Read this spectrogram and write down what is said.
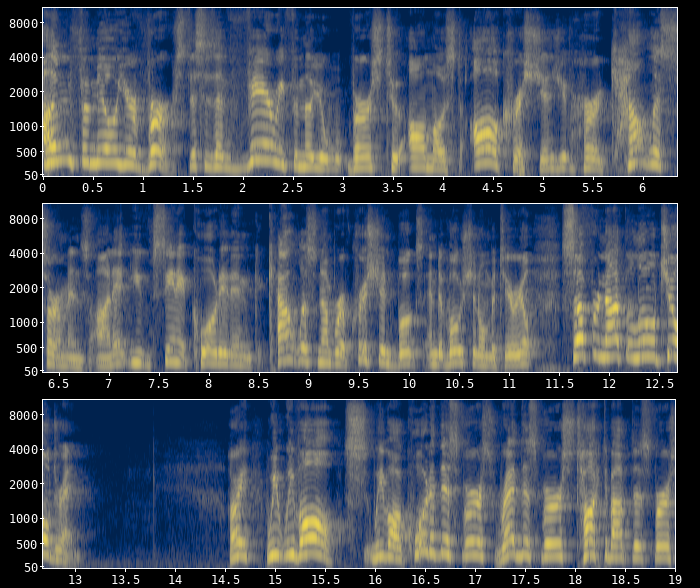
unfamiliar verse. This is a very familiar verse to almost all Christians. You've heard countless sermons on it. You've seen it quoted in countless number of Christian books and devotional material. Suffer not the little children. All right, we, we've all we've all quoted this verse, read this verse, talked about this verse.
